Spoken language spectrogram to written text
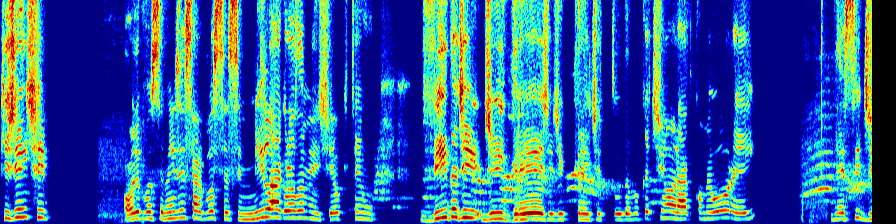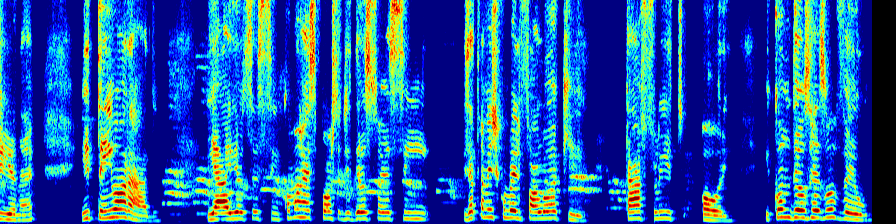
que, gente, olha, ser bem sincero você, assim, milagrosamente, eu que tenho vida de, de igreja, de crente e tudo, eu nunca tinha orado como eu orei nesse dia, né? E tenho orado. E aí eu disse assim, como a resposta de Deus foi assim, exatamente como ele falou aqui, tá aflito, ore. E como Deus resolveu,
